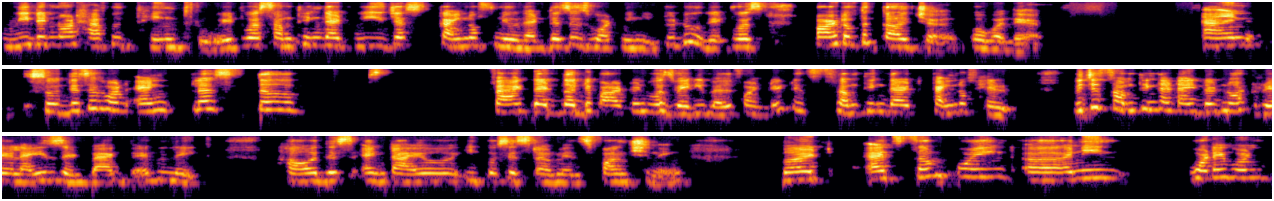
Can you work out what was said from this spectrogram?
we did not have to think through. It was something that we just kind of knew that this is what we need to do. It was part of the culture over there. And so this is what, and plus the fact that the department was very well funded is something that kind of helped, which is something that I did not realize it back then. Like how this entire ecosystem is functioning. But at some point, uh, I mean, what I want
